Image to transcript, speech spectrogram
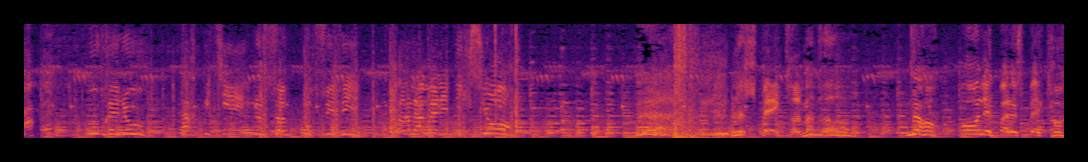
Ouvrez-nous. Par pitié, nous sommes poursuivis par la malédiction. Le spectre, maman Non, on n'est pas le spectre,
